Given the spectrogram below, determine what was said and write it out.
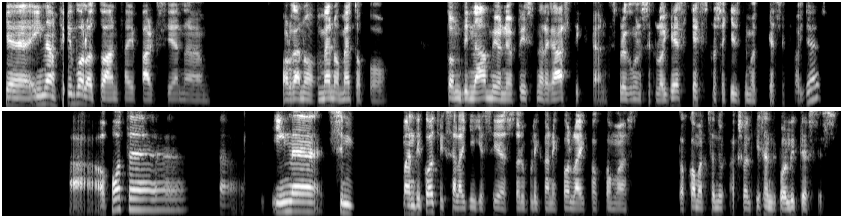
και είναι αμφίβολο το αν θα υπάρξει ένα οργανωμένο μέτωπο των δυνάμεων οι οποίοι συνεργάστηκαν στις προηγούμενες εκλογές και στις προσεχείς δημοτικές εκλογές. Οπότε είναι σημαντικότερη εξαλλαγή ηγεσίας στο Ρεπουμπλικανικό Λαϊκό Κόμμα, το κόμμα της αξιωματικής αντιπολίτευσης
